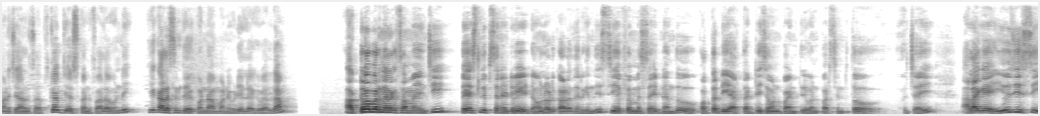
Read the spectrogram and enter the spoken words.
మన ఛానల్ సబ్స్క్రైబ్ చేసుకొని ఫాలో అవ్వండి. ఇక ఆలస్యం చేయకుండా మన వీడియోలోకి వెళ్దాం. అక్టోబర్ నెలకు సంబంధించి పే స్లిప్స్ అనేటివి డౌన్లోడ్ కావడం జరిగింది. సిఎఫ్ఎంఎస్ సైట్ నందు కొత్త DR thirty seven point three one పర్సెంట్తో వచ్చాయి. అలాగే యూజీసీ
